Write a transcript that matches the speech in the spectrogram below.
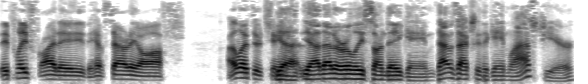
they play Friday, they have Saturday off. I like their chances. Yeah, yeah, that early Sunday game. That was actually the game last year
